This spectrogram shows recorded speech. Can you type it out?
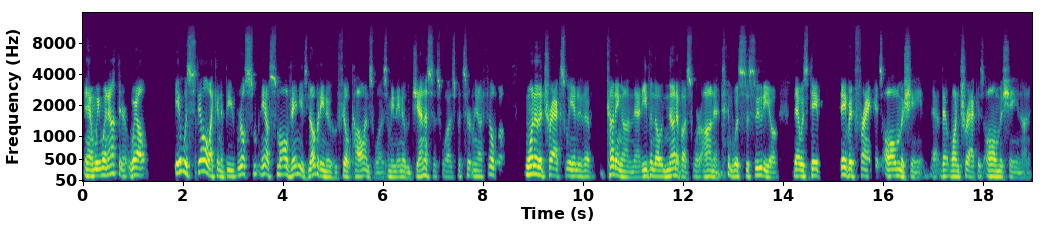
And we went out there. Well, it was still like going to be real, you know, small venues. Nobody knew who Phil Collins was. I mean, they knew who Genesis was, but certainly not Phil. One of the tracks we ended up cutting on that, even though none of us were on it, was Sussudio. That was David David Frank. It's all machine. That, that one track is all machine on it.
